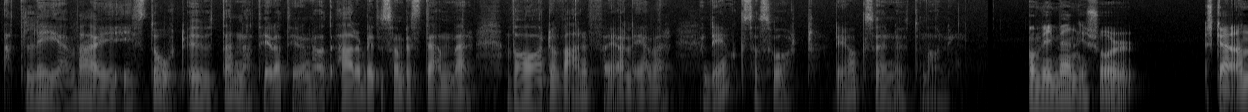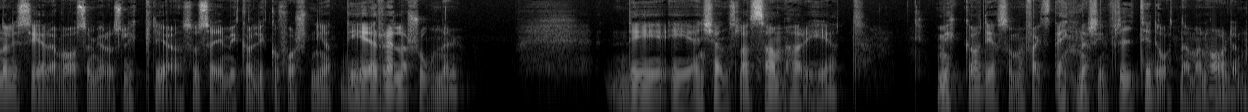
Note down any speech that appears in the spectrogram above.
att leva i, i stort utan att hela tiden ha ett arbete som bestämmer vad och varför jag lever. Det är också svårt. Det är också en utmaning. Om vi människor ska analysera vad som gör oss lyckliga så säger mycket av lyckoforskning att det är relationer det är en känsla av samhörighet. Mycket av det som man faktiskt ägnar sin fritid åt när man har den.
